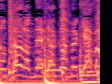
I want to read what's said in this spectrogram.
i'm i got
